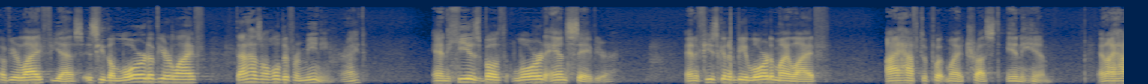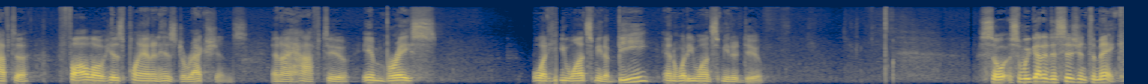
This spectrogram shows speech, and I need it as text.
of your life? Yes. Is He the Lord of your life? That has a whole different meaning, right? And He is both Lord and Savior. And if He's going to be Lord of my life, I have to put my trust in Him. And I have to follow His plan and His directions. And I have to embrace what He wants me to be and what He wants me to do. So, so we've got a decision to make.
